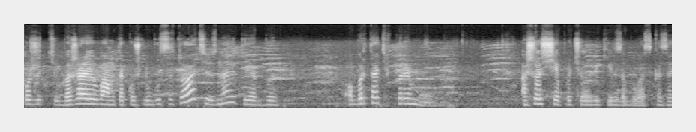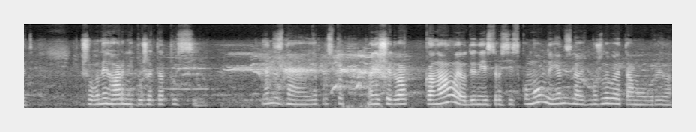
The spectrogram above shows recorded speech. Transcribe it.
по життю. Бажаю вам також любу ситуацію, знаєте, якби обертати в перемогу. А що ще про чоловіків забула сказати? Що вони гарні дуже татусі. Я не знаю, я просто. У мене ще два канали, один є російськомовний, я не знаю, можливо, я там говорила.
